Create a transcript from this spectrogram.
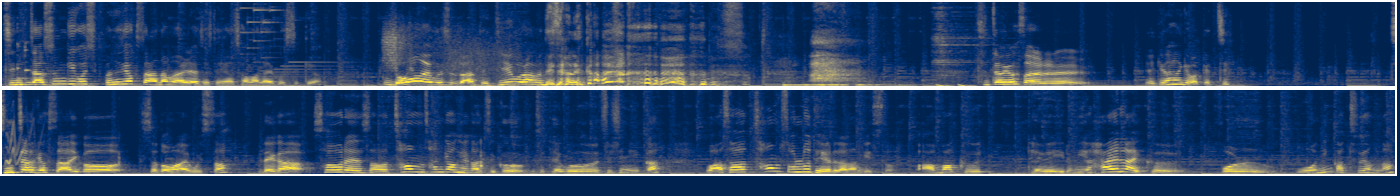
진짜 숨기고 싶은 흑역사 하나만 알려주세요. 저만 알고 있을게요. 너만 알고 있으면 나한테 DM을 하면 되지 않을까? 진짜 흑역사를 얘기를 하는 게 맞겠지? 진짜 흑역사 이거 진짜 너만 알고 있어? 내가 서울에서 처음 상경해가지고 이제 대구 출신이니까 와서 처음 솔로 대회를 나간 게 있어. 아마 그 대회 이름이 하이라이크 볼 1인가 2였나?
